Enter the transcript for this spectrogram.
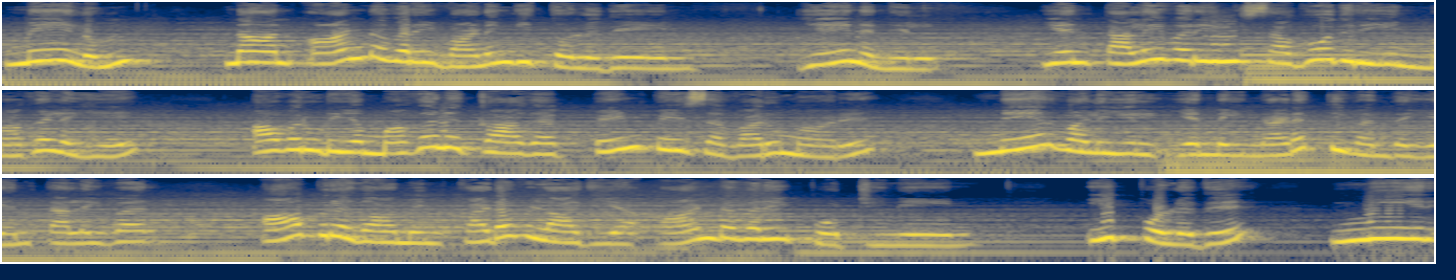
மேலும் நான் ஆண்டவரை வணங்கி தொழுதேன். ஏனெனில் என் தலைவரின் சகோதரியின் மகளையே அவருடைய மகனுக்காக பெண் பேச வருமாறு நேர்வழியில் என்னை நடத்தி வந்த என் தலைவர் ஆபிரகாமின் கடவுளாகிய ஆண்டவரை போற்றினேன். இப்பொழுது நீர்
